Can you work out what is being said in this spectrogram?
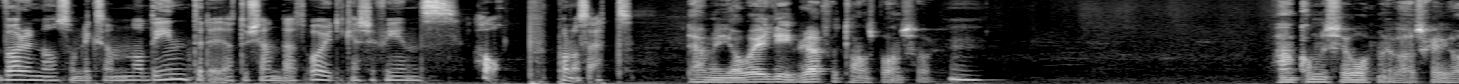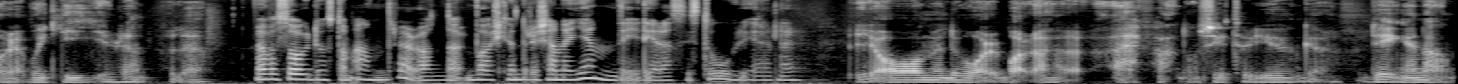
var det någon som liksom nådde in till dig? Att du kände att oj, det kanske finns hopp på något sätt? Ja, men jag var ju livrädd för att ta en sponsor. Mm. Han kommer säga åt mig vad jag ska göra. Jag var ju livrädd för det. Men vad såg du hos de andra då? Var kunde du känna igen dig i deras historier? Eller? Ja, men det var det bara. Äh, fan, de sitter och ljuger. Det är, ingen annan,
